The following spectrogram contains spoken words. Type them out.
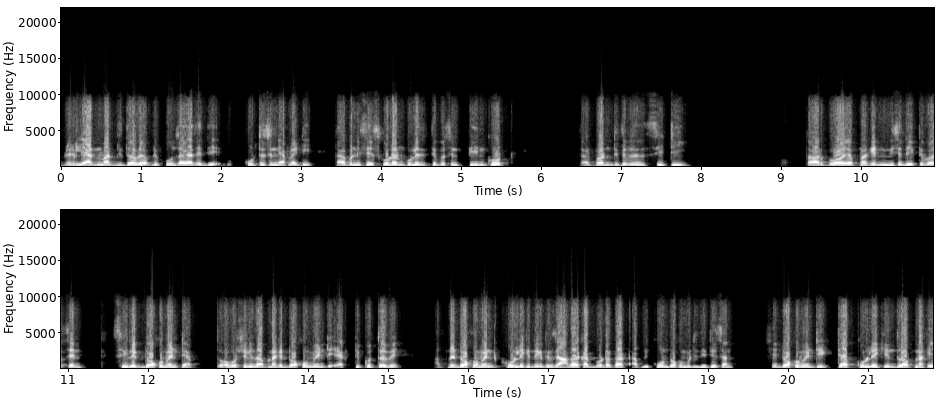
আপনাকে ল্যান্ডমার্ক দিতে হবে। আপনি কোন জায়গাতে করতেছেন অ্যাপ্লাইটি তারপর নিচে স্ক্রল ডাউন করলে দেখতে পাচ্ছেন পিন কোড তারপর দেখতে পাচ্ছেন সিটি তারপর আপনাকে নিচে দেখতে পাচ্ছেন সিলেক্ট ডকুমেন্ট ট্যাব তো অবশ্যই কিন্তু আপনাকে ডকুমেন্ট অ্যাক্টিভ করতে হবে। আপনি ডকুমেন্ট করলে কিন্তু দেখতে পাচ্ছেন আধার কার্ড ভোটার কার্ড আপনি কোন ডকুমেন্টটি দিতে চান, সেই ডকুমেন্টটি ট্যাপ করলে কিন্তু আপনাকে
